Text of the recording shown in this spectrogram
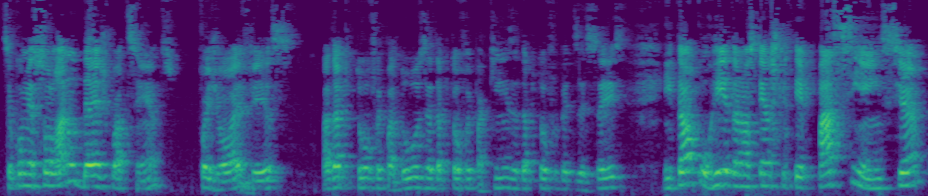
Você começou lá no 10 de 400, foi jóia, fez, adaptou, foi para 12, adaptou, foi para 15, adaptou, foi para 16. Então, a corrida, nós temos que ter paciência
